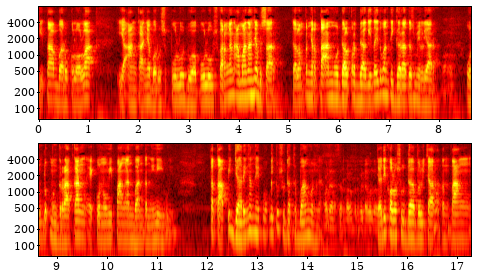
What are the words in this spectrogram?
kita baru kelola ya angkanya baru 10 20 sekarang kan amanahnya besar dalam penyertaan modal perda kita itu kan 300 miliar untuk menggerakkan ekonomi pangan Banten ini begitu. Tetapi jaringan network itu sudah terbangun kan. Oh, terlebih dahulu Jadi kalau sudah berbicara tentang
